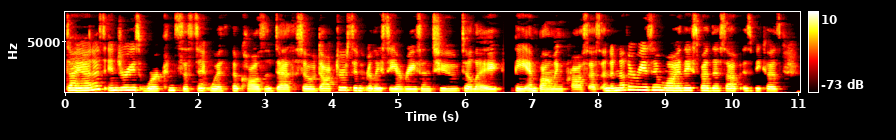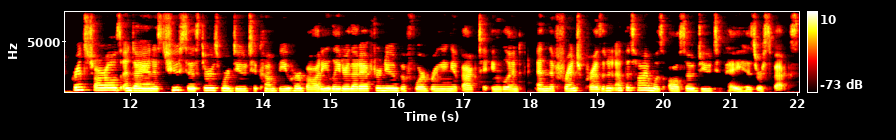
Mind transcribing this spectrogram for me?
Diana's injuries were consistent with the cause of death, so doctors didn't really see a reason to delay the embalming process. And another reason why they sped this up is because Prince Charles and Diana's two sisters were due to come view her body later that afternoon before bringing it back to England, and the French president at the time was also due to pay his respects.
